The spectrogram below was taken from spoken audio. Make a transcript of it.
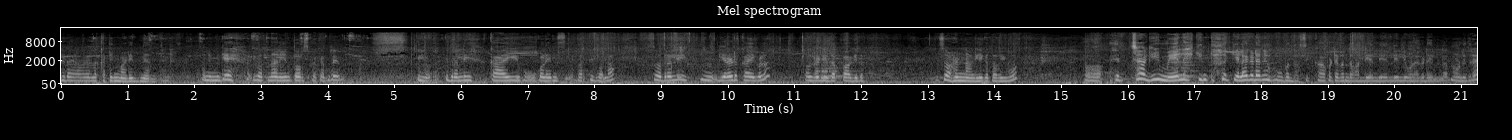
ಗಿಡ ಎಲ್ಲ ಕಟಿಂಗ್ ಮಾಡಿದ್ನೆ ಅಂತೇಳಿ. ಸೊ ನಿಮಗೆ ಇವತ್ತು ನಾನು ಏನು ತೋರಿಸ್ಬೇಕಂದ್ರೆ, ಇಲ್ಲಿ ನೋಡ್ರಿ, ಇದರಲ್ಲಿ ಕಾಯಿ ಹೂಗಳೇನು ಬರ್ತಿದ್ವಲ್ಲ, ಸೊ ಅದರಲ್ಲಿ ಎರಡು ಕಾಯಿಗಳು ಆಲ್ರೆಡಿ ದಪ್ಪ ಆಗಿದೆ ಸೊ ಹಣ್ಣಾಗ್ಲಿಕ್ಕೆ ಇವು. ಹೆಚ್ಚಾಗಿ ಮೇಲೆಕ್ಕಿಂತ ಕೆಳಗಡೆನೇ ಹೂ ಬಂದವು. ಸಿಕ್ಕಾಪಟ್ಟೆ ಬಂದವು. ಅಲ್ಲಿ ಅಲ್ಲಿ ಅಲ್ಲಿ, ಇಲ್ಲಿ ಒಳಗಡೆ ಎಲ್ಲ ನೋಡಿದರೆ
